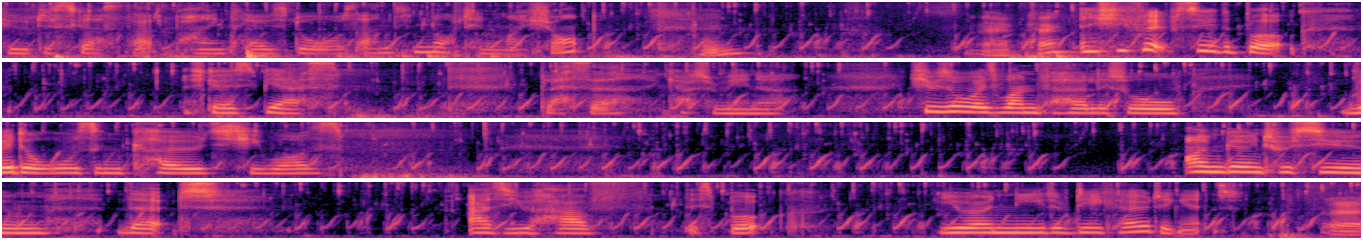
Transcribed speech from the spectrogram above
to discuss that behind closed doors and not in my shop. Okay. And she flips through the book. She goes, Yes. Bless her, Katerina. She was always one for her little riddles and codes, she was. I'm going to assume that as you have this book, you are in need of decoding it. Uh,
